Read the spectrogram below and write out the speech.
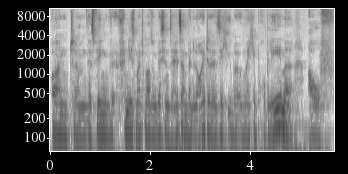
Und ähm, deswegen finde ich es manchmal so ein bisschen seltsam, wenn Leute sich über irgendwelche Probleme auf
